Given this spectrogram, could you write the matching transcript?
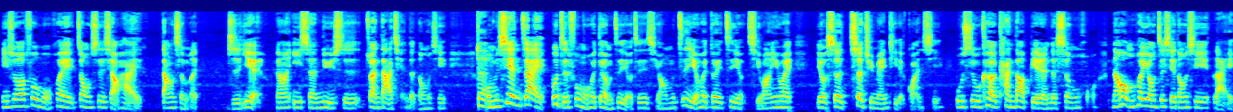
你说父母会重视小孩当什么职业。然后医生、律师赚大钱的东西，对，我们现在不止父母会对我们自己有这些期望，我们自己也会对自己有期望，因为有社社群媒体的关系，无时无刻看到别人的生活，然后我们会用这些东西来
